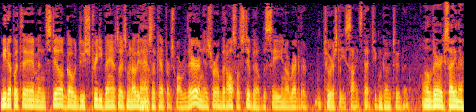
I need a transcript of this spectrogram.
meet up with them and still go do street evangelism and other yeah. evangelistic efforts while we're there in Israel, but also still be able to see you know regular touristy sites that you can go to. But well, very exciting there.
